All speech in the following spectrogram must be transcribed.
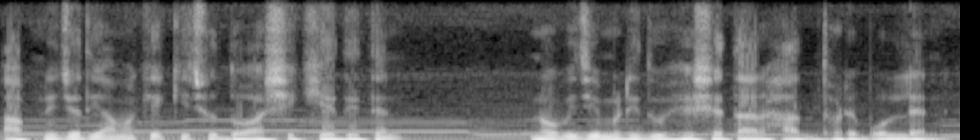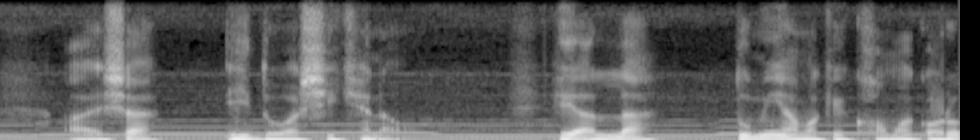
আপনি যদি আমাকে কিছু দোয়া শিখিয়ে দিতেন? নবীজি মৃদু হেসে তার হাত ধরে বললেন, আয়েশা, এই দোয়া শিখে নাও। হে আল্লাহ, তুমি আমাকে ক্ষমা করো,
